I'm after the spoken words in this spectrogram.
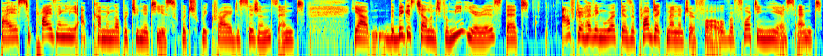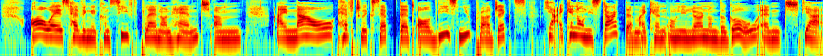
by surprisingly upcoming opportunities, which require decisions. And yeah, the biggest challenge for me here is that after having worked as a project manager for over 14 years and always having a conceived plan on hand, um, I now have to accept that all these new projects, yeah, I can only start them. I can only learn on the go. And yeah,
